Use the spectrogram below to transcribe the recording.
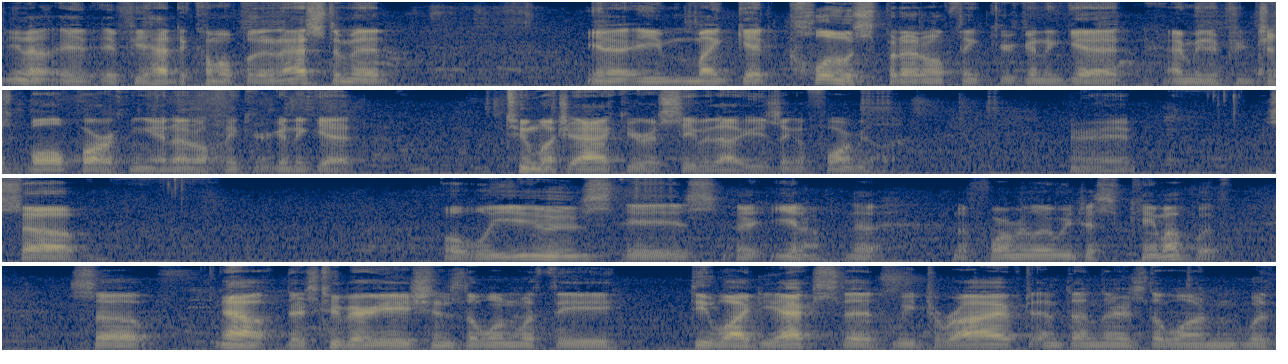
you know, if, if you had to come up with an estimate, you know, you might get close, but I don't think you're going to get, I mean, if you're just ballparking it, I don't think you're going to get too much accuracy without using a formula. All right. So what we'll use is, uh, you know, the, the formula we just came up with. So now there's two variations, the one with the dy dx that we derived, and then there's the one with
